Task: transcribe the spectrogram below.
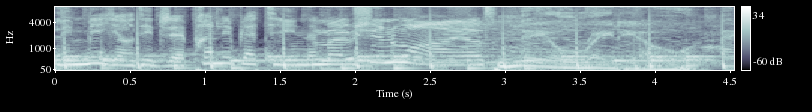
Les meilleurs DJ prennent les platines. Motion Wild. Neo Radio.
